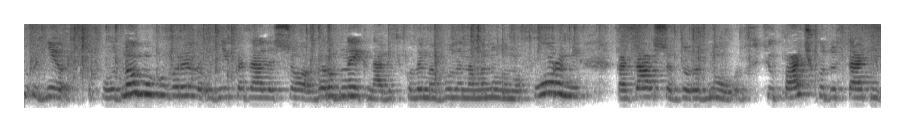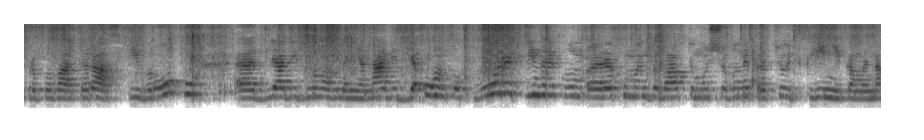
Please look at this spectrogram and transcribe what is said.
Одні по одному говорили, одні казали, що виробник, навіть коли ми були на минулому форумі, казав, що ну, цю пачку достатньо пропивати раз в півроку е, для відновлення, навіть для онкохворих він е, рекомендував, тому що вони працюють з клініками на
